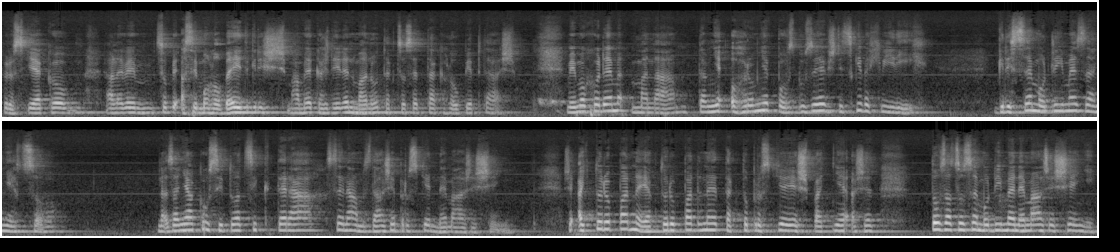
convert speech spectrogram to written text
Prostě jako, já nevím, co by asi mohlo být, když máme každý den manu, tak co se tak hloupě ptáš? Mimochodem, mana, ta mě ohromně povzbuzuje vždycky ve chvílích, kdy se modlíme za něco, za nějakou situaci, která se nám zdá, že prostě nemá řešení. Že ať to dopadne, jak to dopadne, tak to prostě je špatně a že to, za co se modlíme, nemá řešení.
